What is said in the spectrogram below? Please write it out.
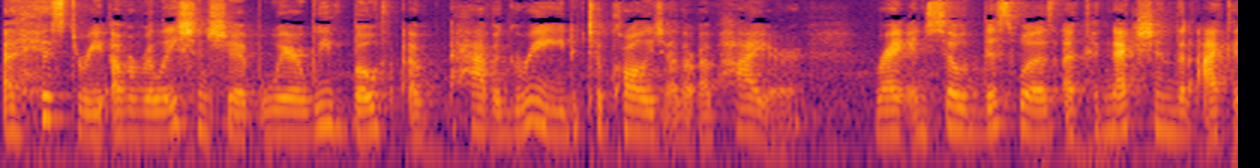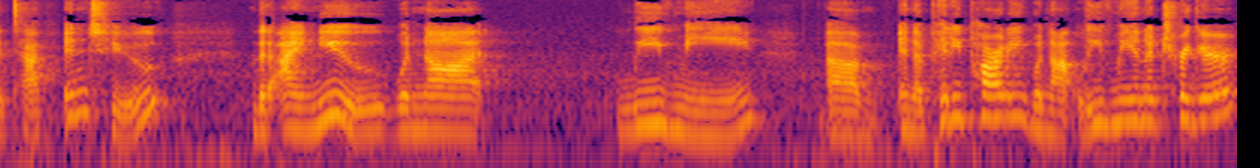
a history of a relationship where we've both have agreed to call each other up higher right? And so this was a connection that I could tap into that I knew would not leave me um, in a pity party, would not leave me in a trigger,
